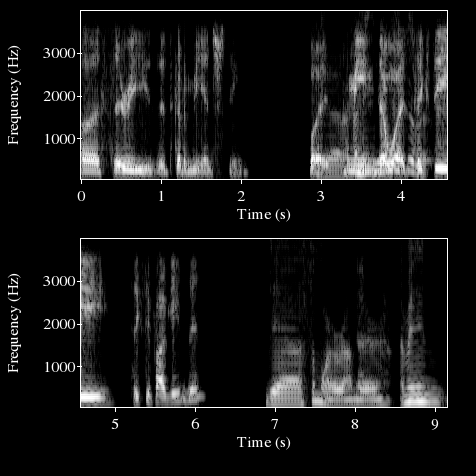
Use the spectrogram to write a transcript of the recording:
uh series, it's gonna be interesting. But Yeah, I I mean, mean, you they're what gotta 60, 65 games in. Yeah, somewhere around Uh, there. I mean,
